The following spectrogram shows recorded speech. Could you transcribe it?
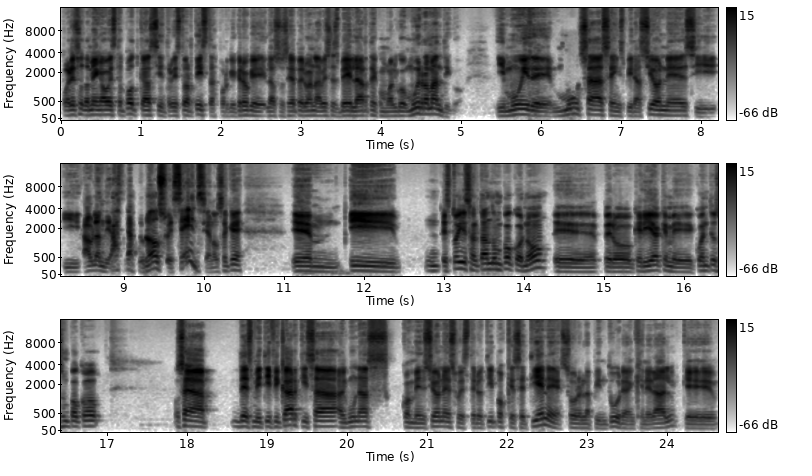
por eso también hago este podcast y entrevisto a artistas, porque creo que la sociedad peruana a veces ve el arte como algo muy romántico y muy de musas e inspiraciones y, hablan de, has capturado su esencia, no sé qué. Em, y estoy saltando un poco, ¿no? Eh, pero quería que me cuentes un poco, o sea, desmitificar quizá algunas convenciones o estereotipos que se tiene sobre la pintura en general, que,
